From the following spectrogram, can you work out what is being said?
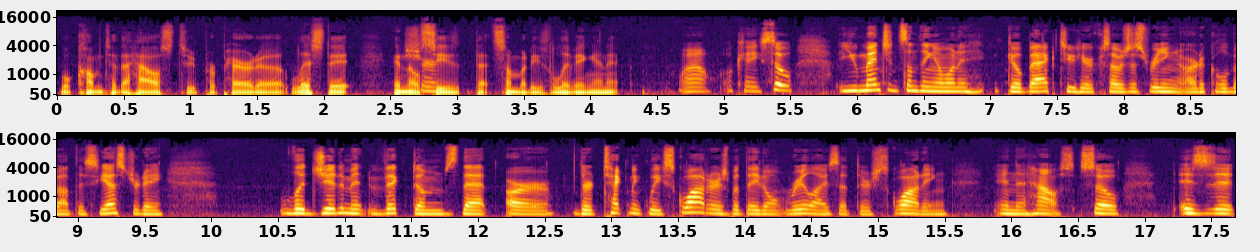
will come to the house to prepare to list it and they'll Sure. see that somebody's living in it. Wow. Okay. So you mentioned something I want to go back to here because I was just reading an article about this yesterday. Legitimate victims that are they're technically squatters, but they don't realize that they're squatting in the house. So is it?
